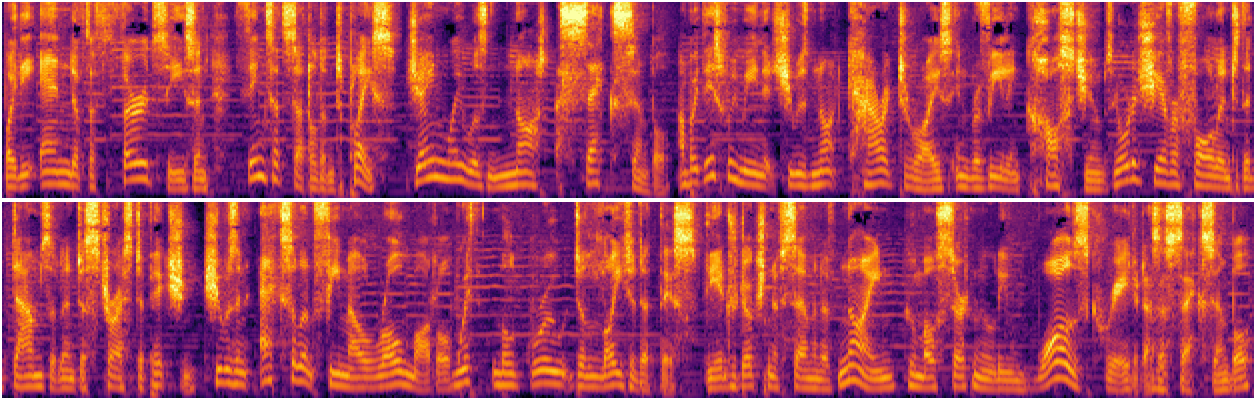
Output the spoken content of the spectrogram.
by the end of the third season, things had settled into place. Janeway was not a sex symbol, and by this we mean that she was not characterized in revealing costumes, nor did she ever fall into the damsel in distress depiction. She was an excellent female role model, with Mulgrew delighted at this. The introduction of Seven of Nine, who most certainly was created as a sex symbol,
